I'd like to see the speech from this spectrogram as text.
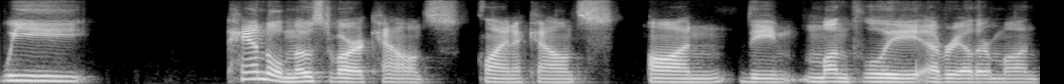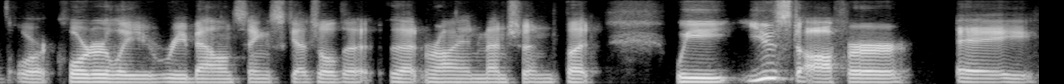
We handle most of our accounts, client accounts, on the monthly, every other month, or quarterly rebalancing schedule that that Ryan mentioned. But we used to offer a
